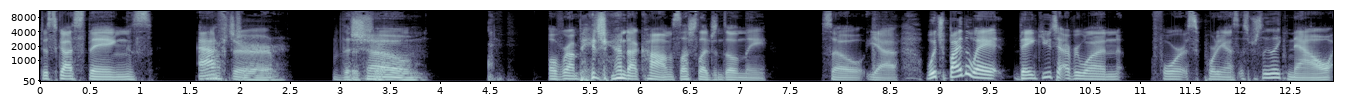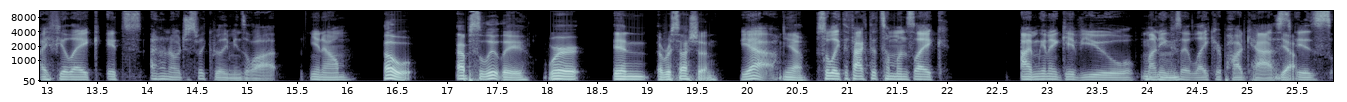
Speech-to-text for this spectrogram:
discuss things after, the, the show, show. over on patreon.com slash legends only. So yeah. Which by the way, thank you to everyone for supporting us, especially like now. I feel like it's I don't know, it just like really means a lot. You know? Oh, absolutely. We're in a recession. Yeah. Yeah. So like the fact that someone's like, I'm gonna give you money because I like your podcast Yeah. is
